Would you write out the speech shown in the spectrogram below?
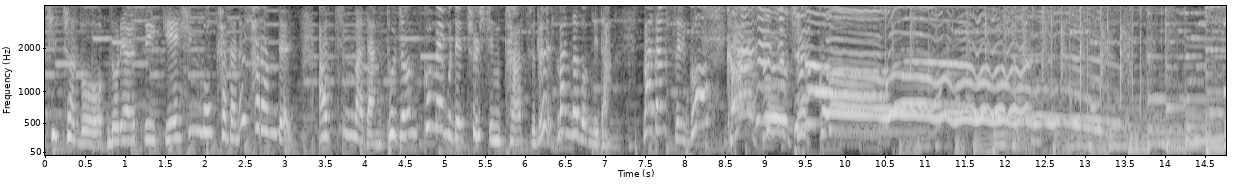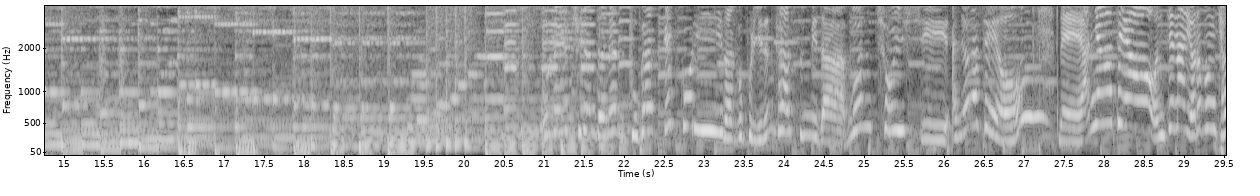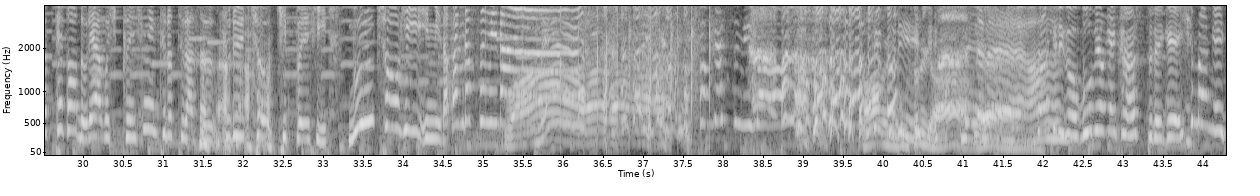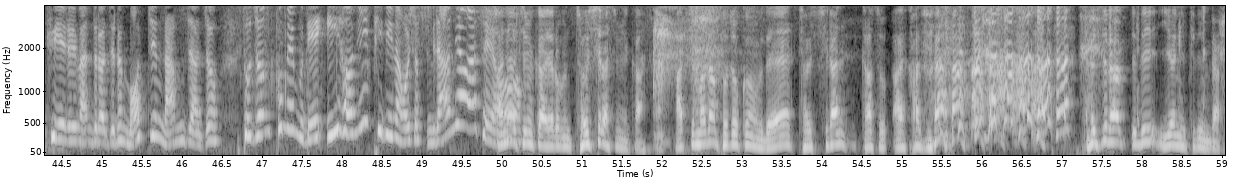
지쳐도 노래할 수 있기에 행복하다는 사람들 아침마당 도전 꿈의 무대 출신 가수를 만나봅니다. 마당 쓸고 가수, 가수 축구! 꾀꼬리라고 불리는 가수입니다. 문초희 씨, 안녕하세요. 네, 안녕하세요. 언제나 여러분 곁에서 노래하고 싶은 신인 트로트 가수 부르초 기쁠희 문초희입니다. 반갑습니다. 와, 네. 와, 와, 반갑습니다. 아, 목소리가. 네. 네. 자, 그리고 무명의 가수들에게 희망의 기회를 만들어주는 멋진 남자죠. 도전 꿈의 무대 이현희 PD 나오셨습니다. 안녕하세요. 안녕하십니까. 여러분, 절실하십니까? 아침마당 도전 꿈의 무대 절실한 가수, 아, 가수야? 절실한 PD 이현희 PD입니다.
